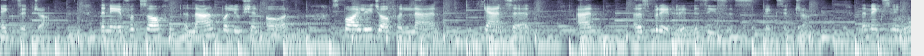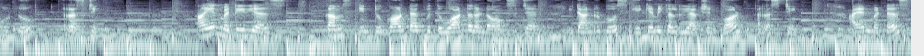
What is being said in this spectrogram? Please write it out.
etc. The effects of land pollution are spoilage of land, cancer and respiratory diseases, etc. The next we move to rusting. Iron materials comes into contact with the water and oxygen. It undergoes a chemical reaction called rusting. Iron metals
